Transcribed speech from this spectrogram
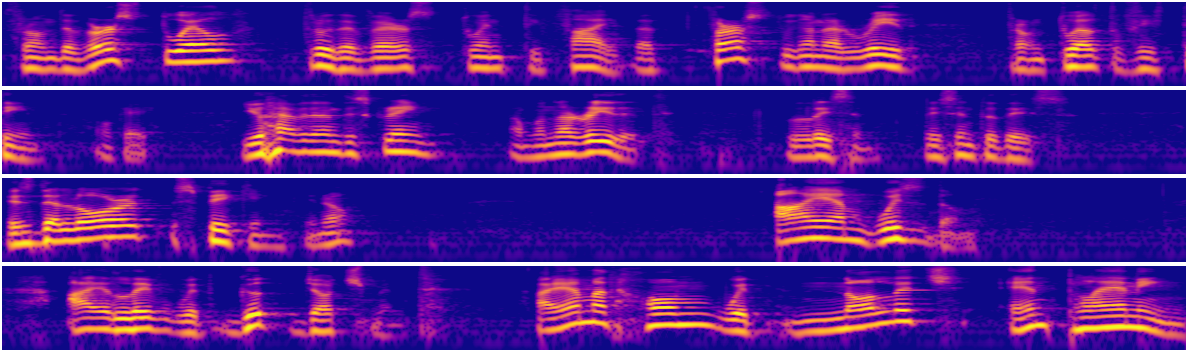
from the verse 12 through the verse 25. But first, we're going to read from 12 to 15. Okay. You have it on the screen. I'm going to read it. Listen. Listen to this. It's the Lord speaking, you know. I am wisdom. I live with good judgment. I am at home with knowledge and planning.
